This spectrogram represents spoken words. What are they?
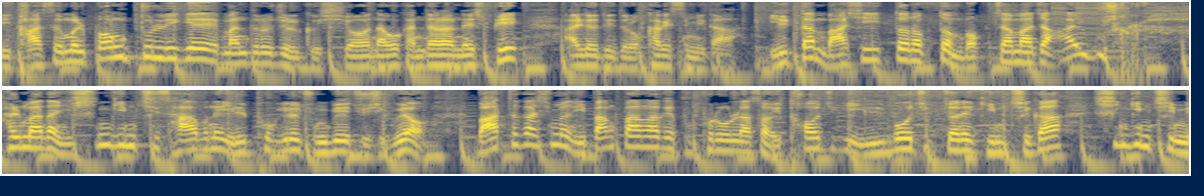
이 가슴을 뻥 뚫리게 만들어줄 그 시원하고 간단한 레시피 알려드리도록 하겠습니다. 일단 맛이 있던 없던 먹자마자 아이고 셔라 할 만한 이 신김치 4분의 1 포기를 준비해 주시고요. 마트 가시면 이 빵빵하게 부풀어 올라서 이 터지기 일보 직전의 김치가 신김치입니다.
